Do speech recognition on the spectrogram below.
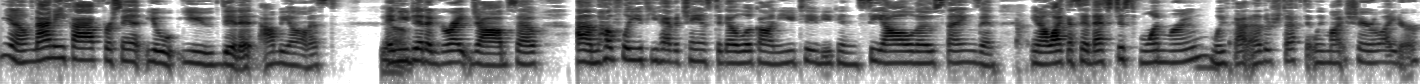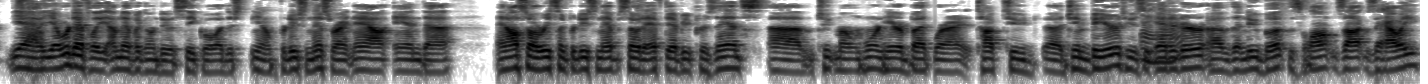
you know, 95% you, you did it. I'll be honest. And you did a great job. So, um, hopefully if you have a chance to go look on YouTube, you can see all those things. And, you know, like I said, that's just one room. We've got other stuff that we might share later. Yeah, yeah, we're definitely. I'm definitely going to do a sequel. I just, you know, producing this right now, and uh and also I recently produced an episode of FW Presents. Um, toot my own horn here, but where I talked to uh, Jim Beard, who's the Mhm. editor of the new book, Zlonk Zok Zowie,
